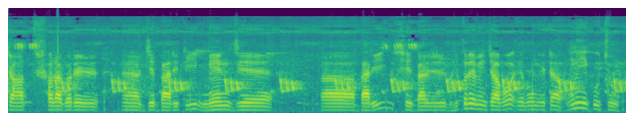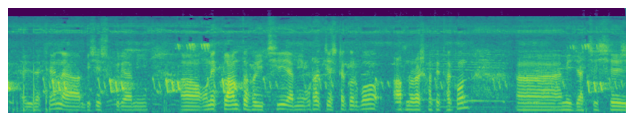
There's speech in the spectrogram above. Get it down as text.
চাঁদ সদাগরের যে বাড়িটি মেন যে বাড়ি, সেই বাড়ির ভিতরে আমি যাব এবং এটা অনেক উঁচু। এই দেখেন, আর বিশেষ করে আমি অনেক ক্লান্ত হয়েছি। আমি ওঠার চেষ্টা করব। আপনারা সাথে থাকুন। আমি যাচ্ছি সেই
